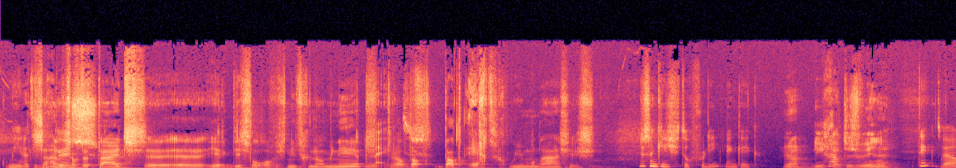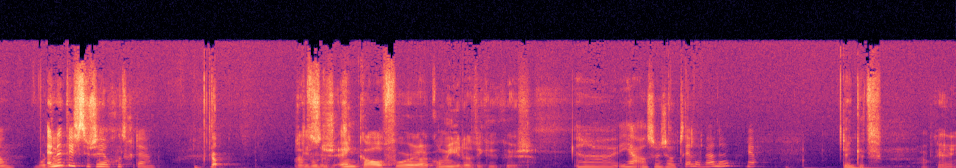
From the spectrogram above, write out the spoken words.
Kom hier dat ik een Silence kus. of the Tides, eh, eh, Erik Distelhoff is niet genomineerd. Nee, terwijl dus- dat, dat echt goede montage is. Dus dan kies je toch voor die, denk ik. Ja, die gaat dus winnen. Ik denk het wel. Wordt en dat- het is dus heel goed gedaan. Ja. Dat Dus- wordt dus één call voor eh, Kom hier dat ik u kus. Eh, ja, als we zo tellen wel, hè? Ja. Ik denk het. Oké.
